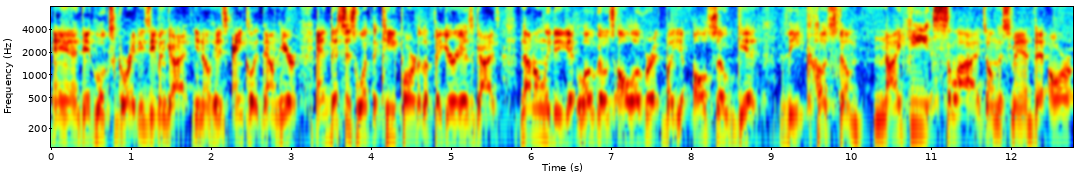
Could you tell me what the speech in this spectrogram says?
and it looks great. He's even got, you know, his anklet down here, and this is what the key part of the figure is, guys. Not only do you get logos all over it, but you also get the custom Nike slides on this man that are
